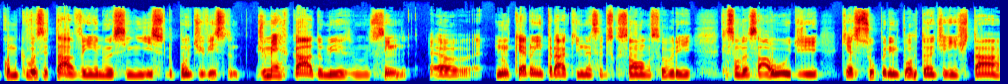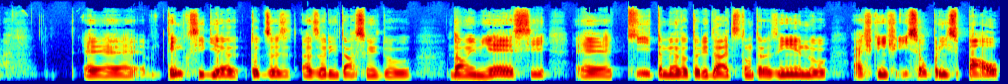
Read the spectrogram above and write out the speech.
Como que você está vendo assim isso do ponto de vista de mercado mesmo? Sem, é, não quero entrar aqui nessa discussão sobre questão da saúde, que é super importante. A gente está é, temos que seguir todas as, as orientações do, da OMS, é, que também as autoridades estão trazendo. Acho que gente, isso é o principal,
